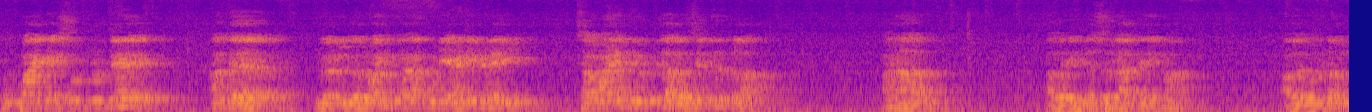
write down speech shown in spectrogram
துப்பாக்கியை சுட்டுட்டு அந்த இவருக்கு நோய்க்கு வரக்கூடிய அடிகளை சமாளித்து விட்டு அவர் சென்றிருக்கலாம். ஆனால் அவர் என்ன சொன்னார் தெரியுமா? அவருடன்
